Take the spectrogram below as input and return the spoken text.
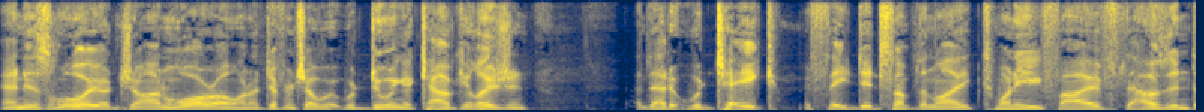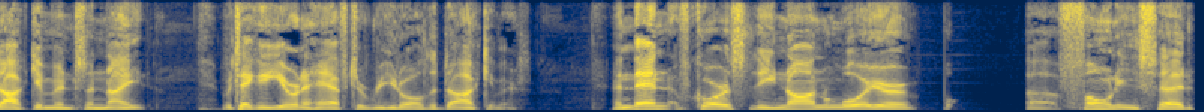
and his lawyer John Lauro on a different show were doing a calculation that it would take if they did something like twenty five thousand documents a night. It would take a year and a half to read all the documents, and then of course the non lawyer uh, phony said,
